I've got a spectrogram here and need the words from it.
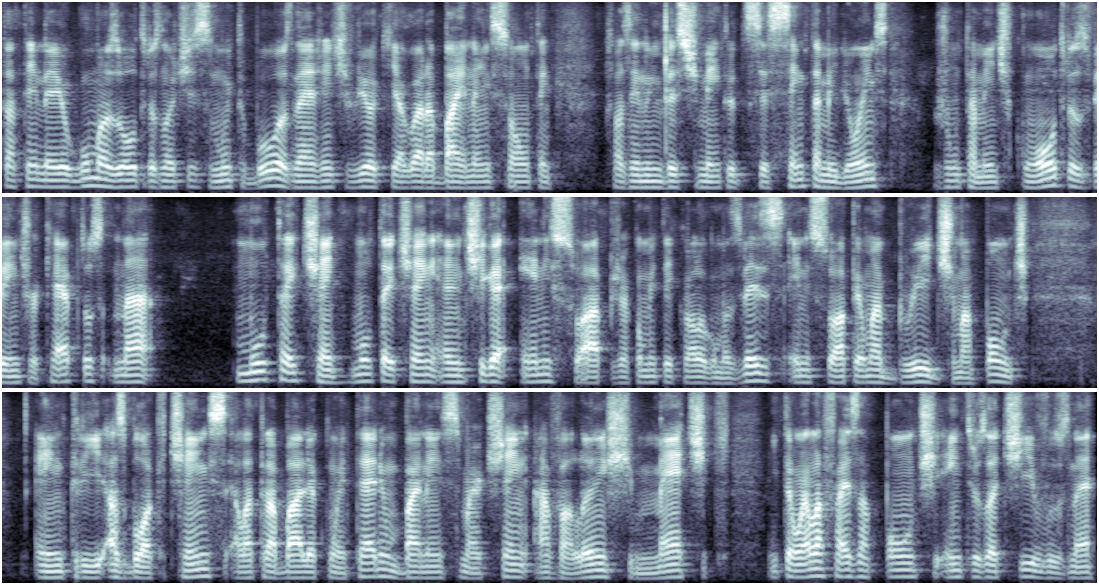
tá tendo aí algumas outras notícias muito boas, né? A gente viu aqui agora a Binance ontem fazendo um investimento de 60 milhões, juntamente com outros venture capitals, na Multi-chain. Multi-chain é a antiga N-Swap, já comentei com ela algumas vezes. N-Swap é uma bridge, uma ponte entre as blockchains. Ela trabalha com Ethereum, Binance Smart Chain, Avalanche, Matic. Então ela faz a ponte entre os ativos, né?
